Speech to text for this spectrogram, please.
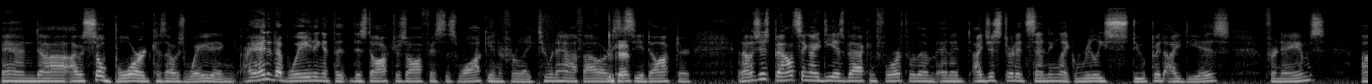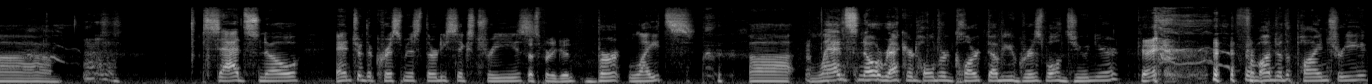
and uh, I was so bored because I was waiting. I ended up waiting at the, this doctor's office, this walk-in, for like two and a half hours Okay. to see a doctor. And I was just bouncing ideas back and forth with him, and it, I just started sending like really stupid ideas for names. Um, Sad snow. Enter the Christmas 36 trees That's pretty good. burnt lights, uh, land snow record holder Clark W. Griswold Jr. Okay. from Under the Pine Tree,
